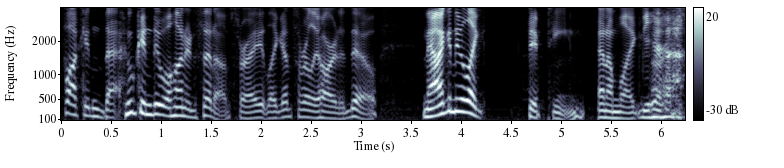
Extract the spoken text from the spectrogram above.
fucking that who can do 100 sit-ups, right? Like that's really hard to do. Now I can do like 15 and I'm like Yeah.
